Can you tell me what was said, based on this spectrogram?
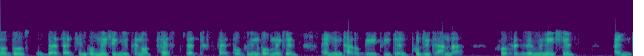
know, those, that, that information, you cannot test that type of information and interrogate it and put it under cross-examination. And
